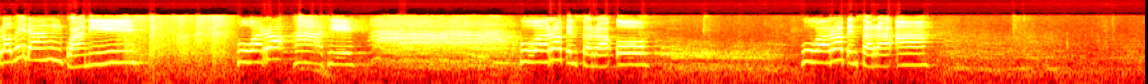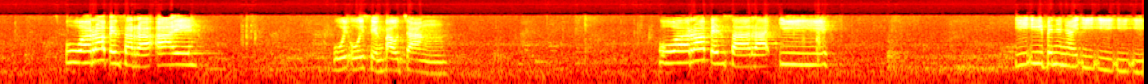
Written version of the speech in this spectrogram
ปรบให้ดังกว่านี้หัวเราะห้าทีหัวเราะเป็นสระโอหัวเราะเป็นสระอาหัวเราะเป็นสระไออุ้ยอุ้ยเสียงเบาจัง หัวเราะเป็นสระอี อีอีเป็นยังไงอีอีอีอี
